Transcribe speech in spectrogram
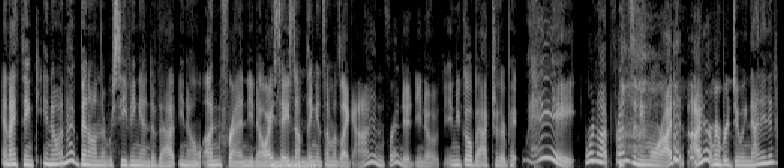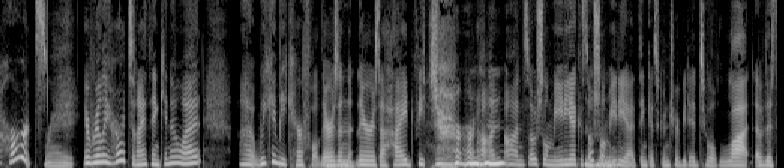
And I think, you know, and I've been on the receiving end of that, you know, unfriend, you know, I say Mhm. something and someone's like, I unfriended, you know, and you go back to their page, hey, we're not friends anymore. I didn't, I don't remember doing that. And it hurts. Right. It really hurts. And I think, you know what? Uh, we can be careful. There's an there is a hide feature on, Mhm. on social media because social Mhm. media, I think, has contributed to a lot of this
